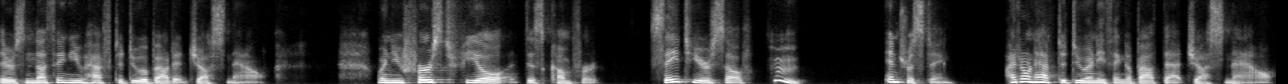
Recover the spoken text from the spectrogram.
there's nothing you have to do about it just now. When you first feel discomfort, say to yourself, hmm, interesting. I don't have to do anything about that just now.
